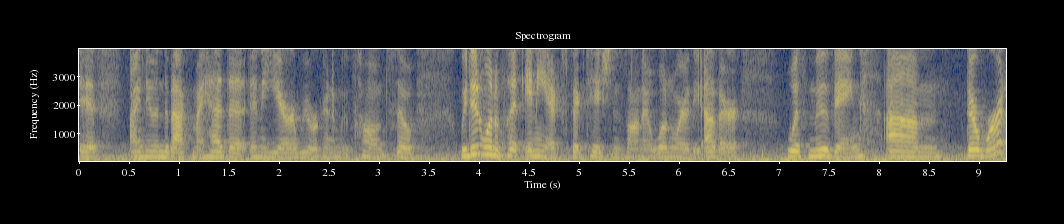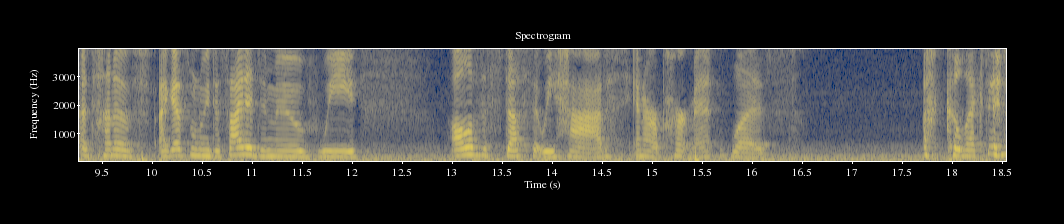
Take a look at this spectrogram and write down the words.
if I knew in the back of my head that in a year we were going to move home. So we didn't want to put any expectations on it one way or the other with moving. Um, there weren't a ton of, I guess when we decided to move, we all of the stuff that we had in our apartment was collected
